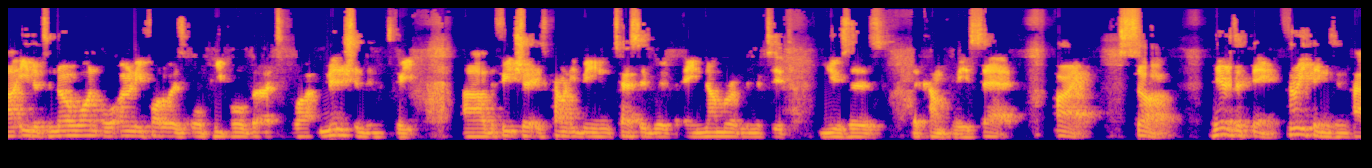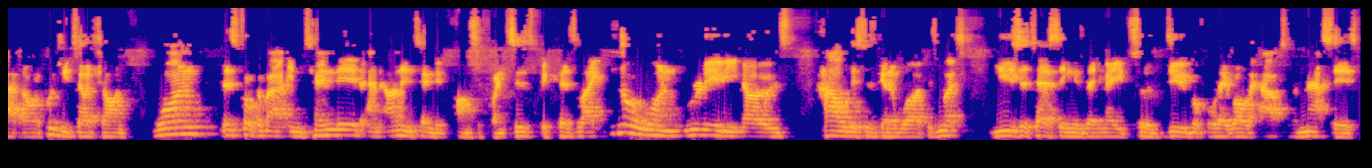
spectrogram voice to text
uh, either to no one or only followers or people that were mentioned in the tweet. Uh, the feature is currently being tested with a number of limited users, the company said. All right, so here's the thing three things, in fact, I want to quickly touch on. One, let's talk about intended and unintended consequences because, like, no one really knows how this is going to work. As much user testing as they may sort of do before they roll it out to the masses,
